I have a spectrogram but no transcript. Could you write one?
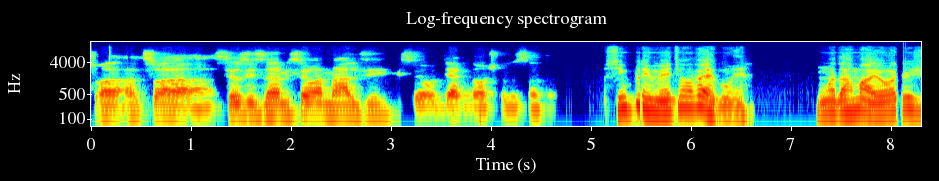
sua, sua, seus exames, seu análise e seu diagnóstico do Santa? Simplesmente uma vergonha uma das maiores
